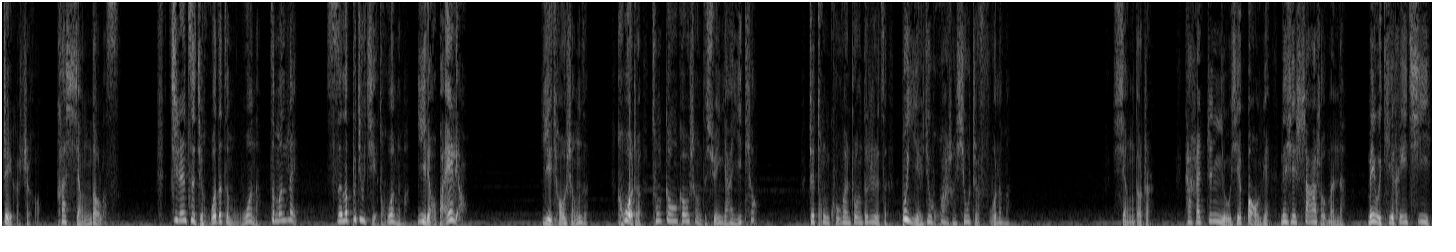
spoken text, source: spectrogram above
这个时候，他想到了死。既然自己活得这么窝囊，这么累，死了不就解脱了吗？一了百了。一条绳子，或者从高高上的悬崖一跳，这痛苦万状的日子不也就画上休止符了吗？想到这儿，他还真有些抱怨那些杀手们呢，没有贴黑漆。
